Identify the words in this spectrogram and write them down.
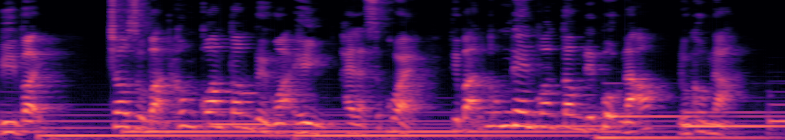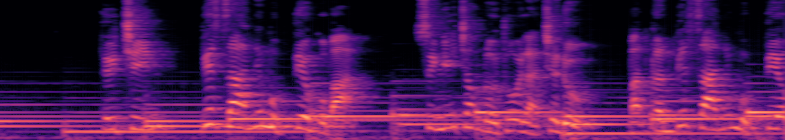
Vì vậy, cho dù bạn không quan tâm về ngoại hình hay là sức khỏe thì bạn cũng nên quan tâm đến bộ não, đúng không nào? Thứ 9, viết ra những mục tiêu của bạn. Suy nghĩ trong đầu thôi là chưa đủ. Bạn cần viết ra những mục tiêu,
